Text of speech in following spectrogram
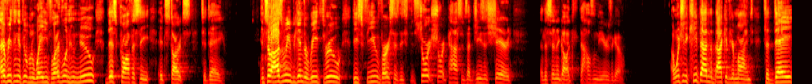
Everything that people have been waiting for, everyone who knew this prophecy, it starts today. And so, as we begin to read through these few verses, these short, short passages that Jesus shared at the synagogue thousand years ago, I want you to keep that in the back of your mind. Today,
